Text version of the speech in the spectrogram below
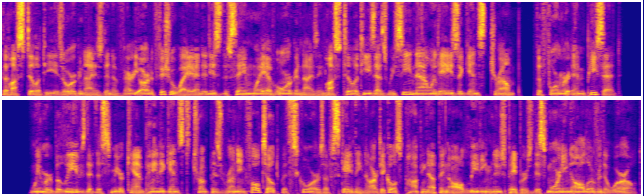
the hostility is organized in a very artificial way and it is the same way of organizing hostilities as we see nowadays against Trump, the former MP said. Wimmer believes that the smear campaign against Trump is running full tilt with scores of scathing articles popping up in all leading newspapers this morning all over the world.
